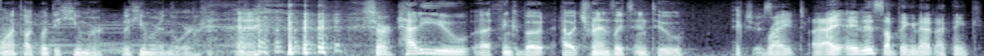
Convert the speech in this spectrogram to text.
want to talk about the humor, the humor in the work. Sure. how do you uh, think about how it translates into pictures? Right. I, it is something that I think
